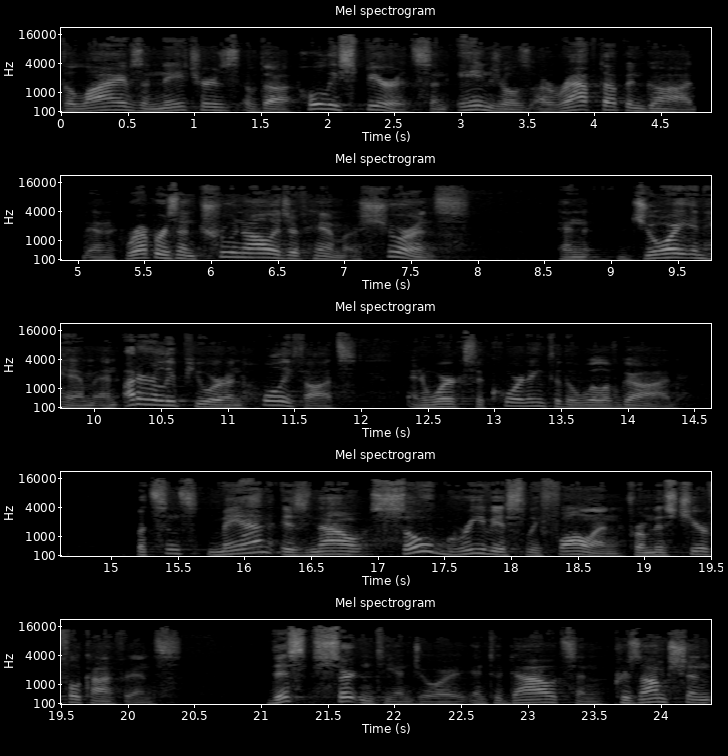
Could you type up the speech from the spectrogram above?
the lives and natures of the holy spirits and angels are wrapped up in God and represent true knowledge of him, assurance and joy in him, and utterly pure and holy thoughts and works according to the will of God. But since man is now so grievously fallen from this cheerful confidence, this certainty and joy into doubts and presumption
